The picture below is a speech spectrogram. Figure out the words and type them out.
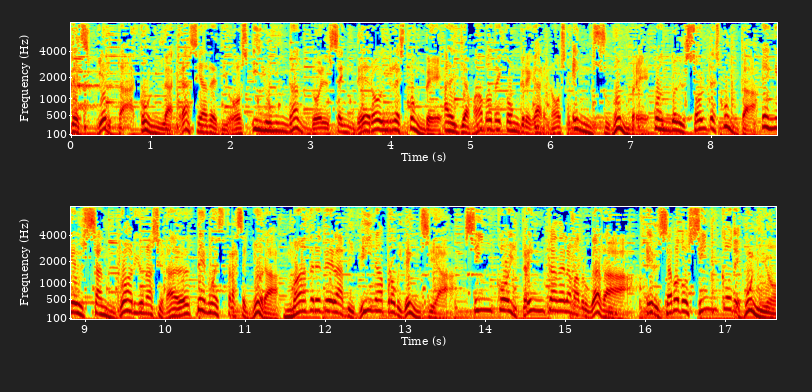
Despierta con la gracia de Dios iluminando el sendero y responde al llamado de congregarnos en su nombre cuando el sol despunta en el Santuario Nacional de Nuestra Señora, Madre de la Divina Providencia, 5 y 30 de la madrugada, el sábado 5 de junio.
